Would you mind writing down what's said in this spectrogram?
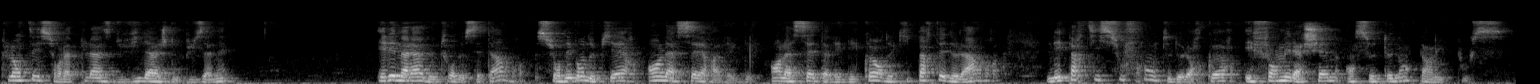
planté sur la place du village des Busanais et les malades autour de cet arbre, sur des bancs de pierre, enlacèrent avec des, enlaçaient avec des cordes qui partaient de l'arbre les parties souffrantes de leur corps et formaient la chaîne en se tenant par les pouces.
